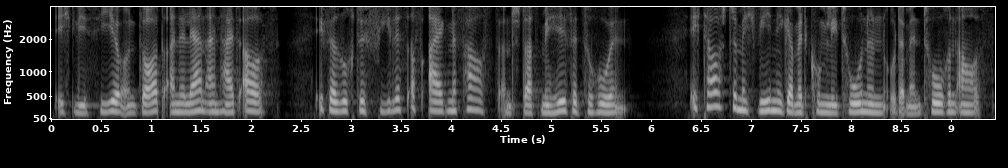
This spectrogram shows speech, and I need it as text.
Ich ließ hier und dort eine Lerneinheit aus. Ich versuchte vieles auf eigene Faust, anstatt mir Hilfe zu holen. Ich tauschte mich weniger mit Kommilitonen oder Mentoren aus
